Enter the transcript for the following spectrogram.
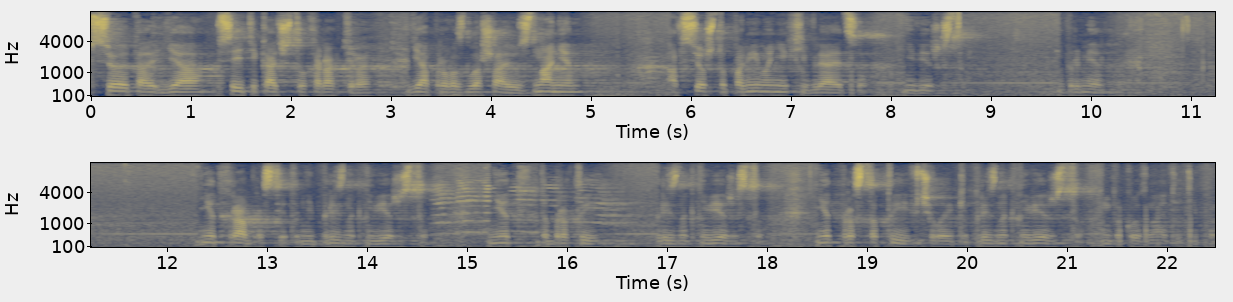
все это я, все эти качества характера я провозглашаю знанием, а все, что помимо них является невежеством. Например, нет храбрости, это не признак невежества. Нет доброты, признак невежества. Нет простоты в человеке, признак невежества. Ну, такой, знаете, типа,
